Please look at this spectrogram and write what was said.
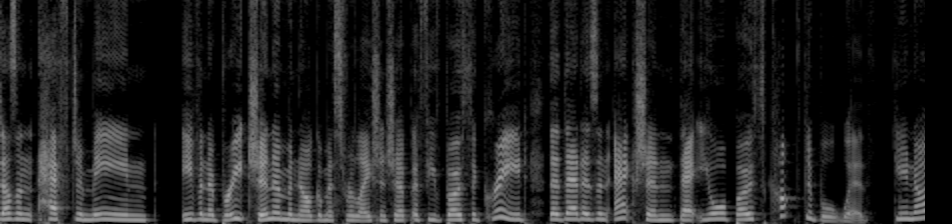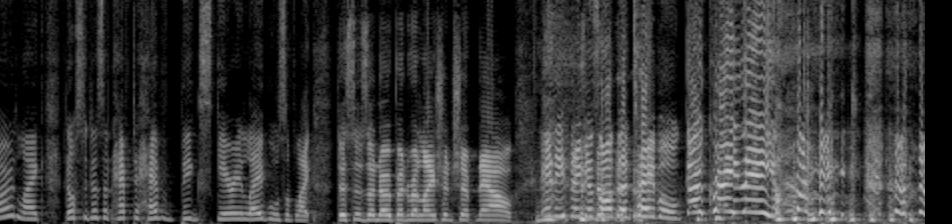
doesn't have to mean even a breach in a monogamous relationship if you've both agreed that that is an action that you're both comfortable with. You know, like it also doesn't have to have big scary labels of like, this is an open relationship now. Anything is on the table. Go crazy.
